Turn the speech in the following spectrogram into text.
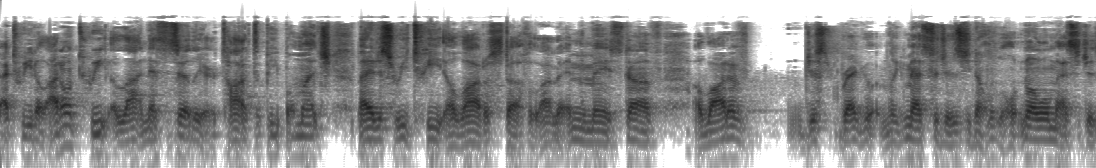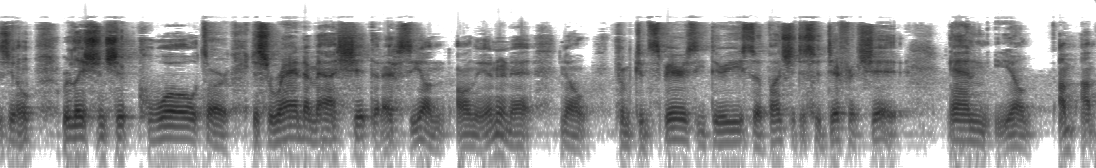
I tweet. A, I don't tweet a lot necessarily or talk to people much, but I just retweet a lot of stuff, a lot of MMA stuff, a lot of just regular like messages, you know, normal messages, you know, relationship quotes or just random ass shit that I see on on the internet, you know, from conspiracy theories to a bunch of just different shit, and you know. I'm, I'm,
